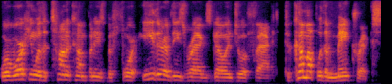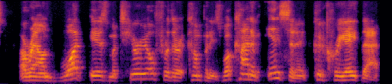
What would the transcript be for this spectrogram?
We're working with a ton of companies before either of these regs go into effect to come up with a matrix around what is material for their companies, what kind of incident could create that.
